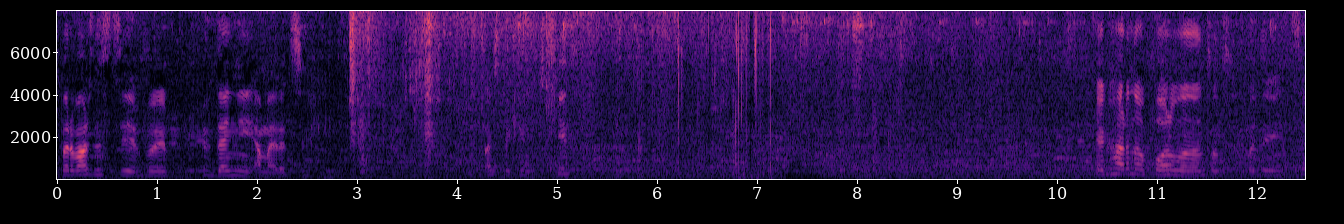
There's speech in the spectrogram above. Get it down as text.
в переважності в Південній Америці. Ось такий вхід. Як гарно оформлено тут, подивіться.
